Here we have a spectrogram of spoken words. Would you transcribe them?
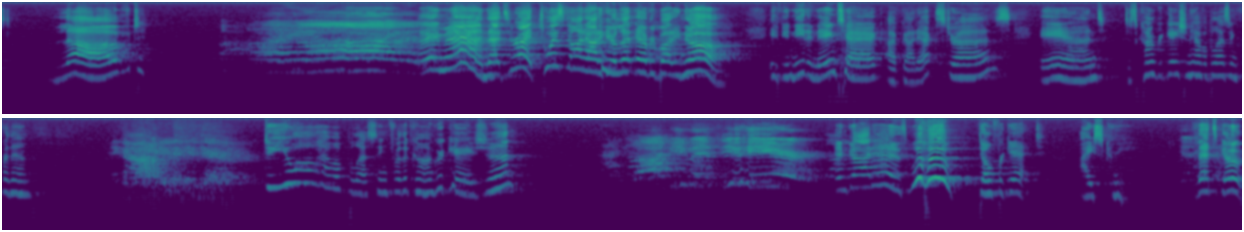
loved. Amen. That's right. Twist on out of here. Let everybody know. If you need a name tag, I've got extras. And does the congregation have a blessing for them? Do you all have a blessing for the congregation? God be with you here. And God is. Woohoo! Don't forget, ice cream. Let's go.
